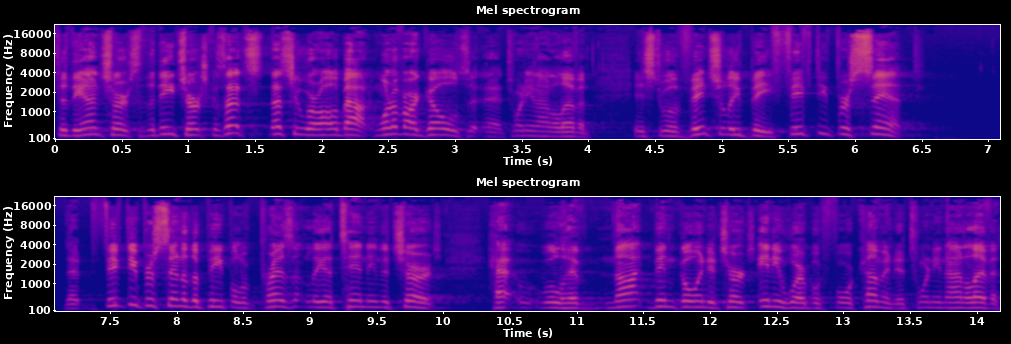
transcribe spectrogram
to the unchurched, to the de-church, because that's that's who we're all about. One of our goals at 2911 is to eventually be 50 percent. That 50% of the people presently attending the church ha- will have not been going to church anywhere before coming to 2911.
